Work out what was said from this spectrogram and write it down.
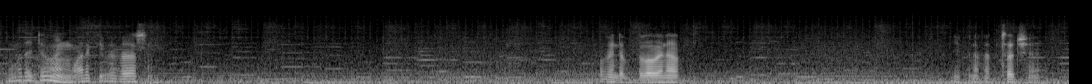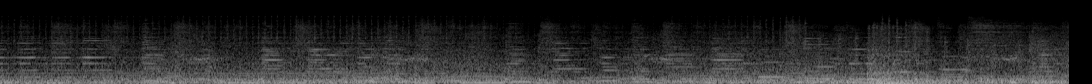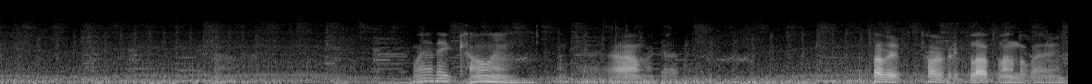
What are they doing? Why do they keep reversing? Probably end up blowing up. Even if I touch it. Up along the way.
